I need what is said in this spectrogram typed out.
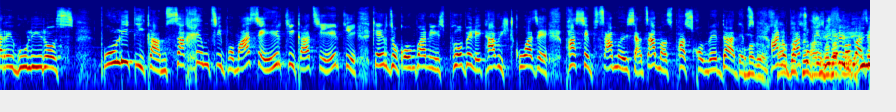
a reguliros პოლიტიკამ, სახელმწიფომ, ასე ერთი კაცი, ერთი კერძო კომპანიის ფლობელი თავის ჭკუაზე ფასებს წამოსა, წამალს ფას ხომ ვერ დაადებს. ანუ პასუხისმგებლობაზე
